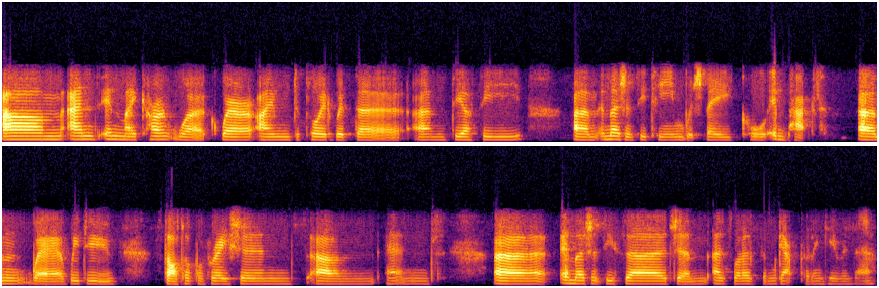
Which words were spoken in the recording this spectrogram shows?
um, and in my current work where I'm deployed with the um, DRC um, emergency team, which they call Impact, um, where we do startup operations and uh, emergency surge, and as well as some gap filling here and there.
